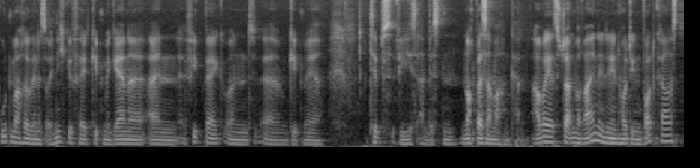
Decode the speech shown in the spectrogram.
gut mache. Wenn es euch nicht gefällt, gebt mir gerne ein Feedback und äh, gebt mir Tipps, wie ich es am besten noch besser machen kann. Aber jetzt starten wir rein in den heutigen Podcast.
